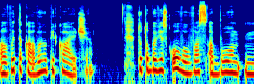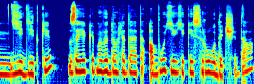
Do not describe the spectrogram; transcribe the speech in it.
Ви така, ви опікаюча. Тут обов'язково у вас або є дітки, за якими ви доглядаєте, або є якісь родичі, да,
